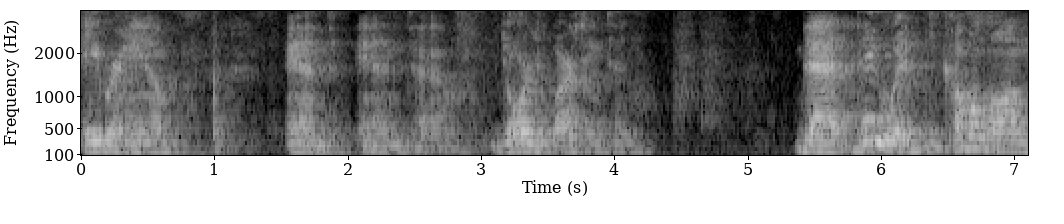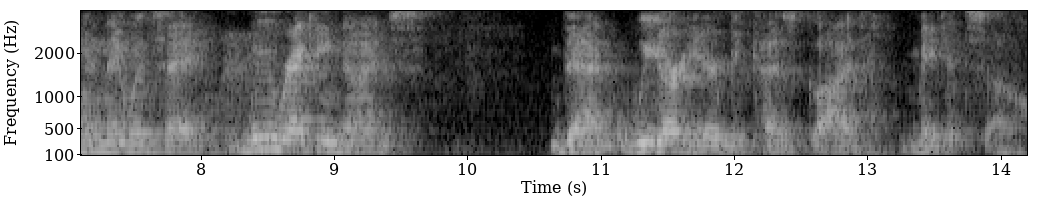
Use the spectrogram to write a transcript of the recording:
Abraham and, and um, George Washington that they would come along and they would say, We recognize that we are here because God made it so.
